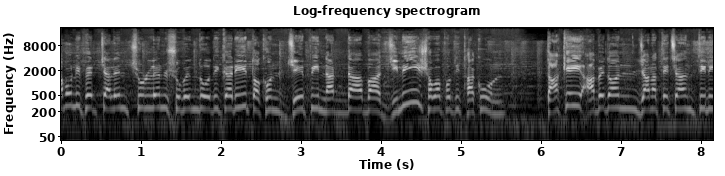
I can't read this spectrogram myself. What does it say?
এমনই ফের চ্যালেঞ্জ ছুড়লেন শুভেন্দু অধিকারী তখন জেপি নাড্ডা বা যিনি সভাপতি থাকুন তাকেই আবেদন জানাতে চান তিনি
